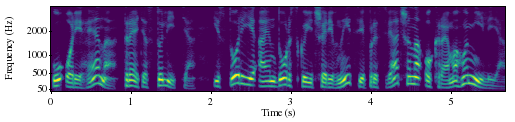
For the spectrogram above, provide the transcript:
У Орігена, третє століття, історії аендорської чарівниці присвячена окрема гомілія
